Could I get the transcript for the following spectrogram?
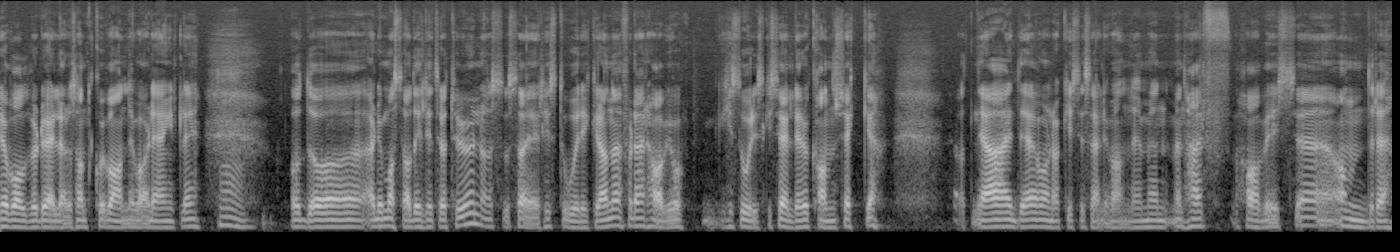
revolverdueller og sånt. Hvor vanlig var det egentlig? Mm. Og da er det masse av det i litteraturen, og så sier historikerne, for der har vi jo historiske kjelder og kan sjekke, at nei, det var nok ikke særlig vanlig. Men, men her har vi ikke andre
